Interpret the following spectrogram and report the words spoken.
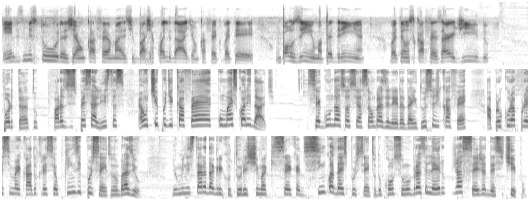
N misturas, já é um café mais de baixa qualidade, é um café que vai ter um pauzinho, uma pedrinha vai ter uns cafés ardidos. Portanto, para os especialistas, é um tipo de café com mais qualidade. Segundo a Associação Brasileira da Indústria de Café, a procura por esse mercado cresceu 15% no Brasil. E o Ministério da Agricultura estima que cerca de 5 a 10% do consumo brasileiro já seja desse tipo.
